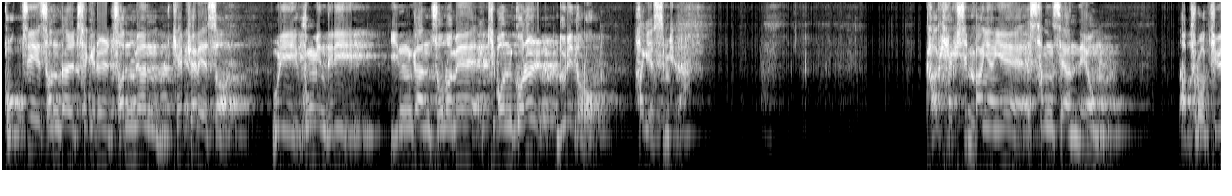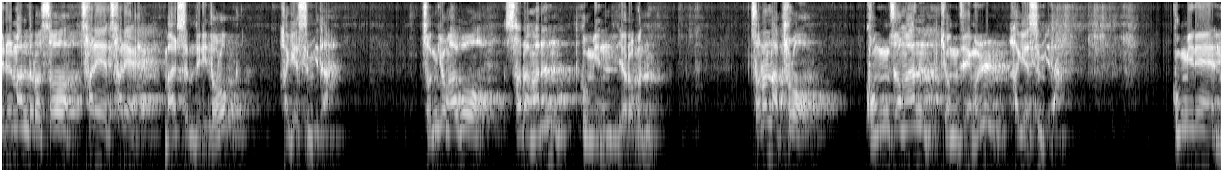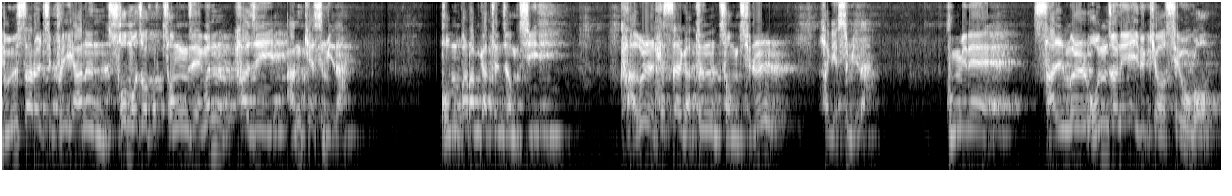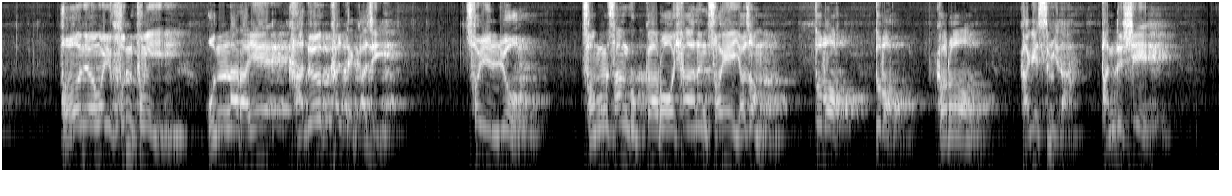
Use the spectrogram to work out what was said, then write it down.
복지 전달 체계를 전면 개편해서 우리 국민들이 인간 존엄의 기본권을 누리도록 하겠습니다. 각 핵심 방향의 상세한 내용 앞으로 기회를 만들어서 차례차례 말씀드리도록 하겠습니다. 존경하고 사랑하는 국민 여러분, 저는 앞으로 공정한 경쟁을 하겠습니다. 국민의 눈살을 찌푸리게 하는 소모적 정쟁은 하지 않겠습니다. 봄바람 같은 정치, 가을 햇살 같은 정치를 하겠습니다. 국민의 삶을 온전히 일으켜 세우고 번영의 훈풍이 온 나라에 가득할 때까지 초인류 정상국가로 향하는 저의 여정 뚜벅뚜벅 걸어 가겠습니다. 반드시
